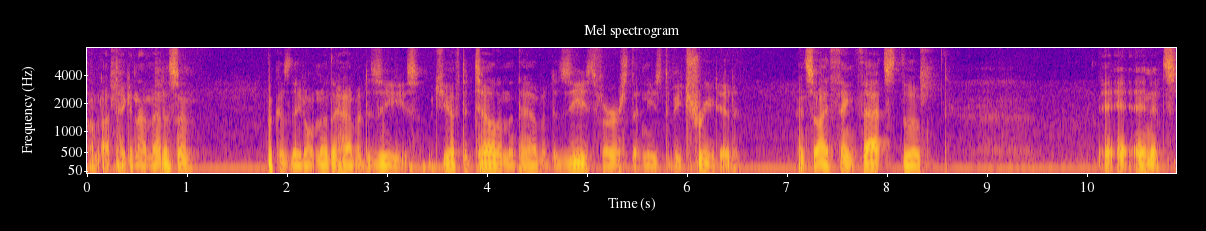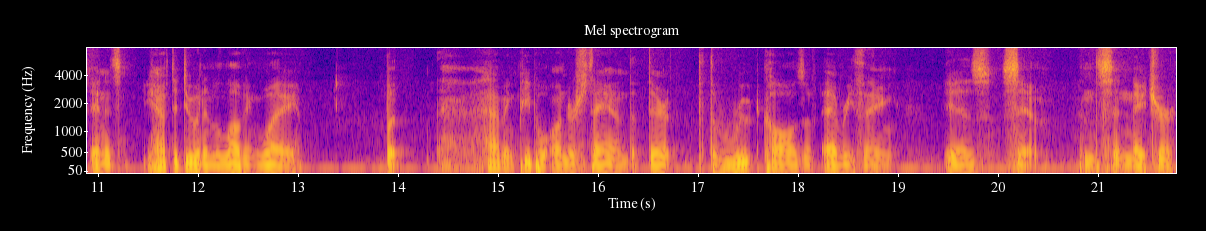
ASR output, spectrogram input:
I'm not taking that medicine," because they don't know they have a disease. But you have to tell them that they have a disease first that needs to be treated, and so I think that's the, and it's and it's you have to do it in a loving way, but having people understand that they're the root cause of everything is sin and sin nature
